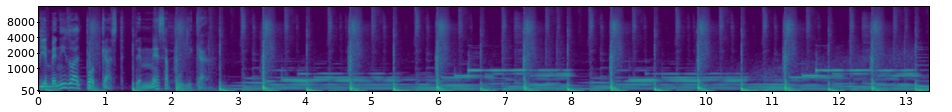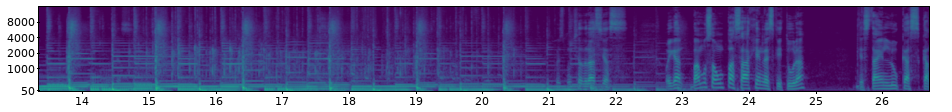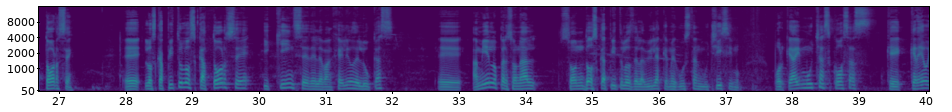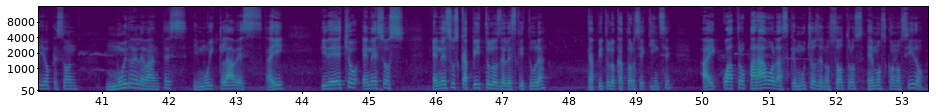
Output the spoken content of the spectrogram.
Bienvenido al podcast de Mesa Pública. Pues muchas gracias. Oigan, vamos a un pasaje en la escritura que está en Lucas 14. Eh, los capítulos 14 y 15 del Evangelio de Lucas, eh, a mí en lo personal son dos capítulos de la Biblia que me gustan muchísimo, porque hay muchas cosas que creo yo que son muy relevantes y muy claves ahí. Y de hecho, en esos, en esos capítulos de la Escritura, capítulo 14 y 15, hay cuatro parábolas que muchos de nosotros hemos conocido.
